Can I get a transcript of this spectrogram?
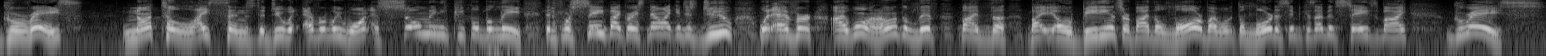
grace, not to license to do whatever we want, as so many people believe that if we're saved by grace, now I can just do whatever I want. I don't have to live by the by obedience or by the law or by what the Lord has said because I've been saved by grace.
